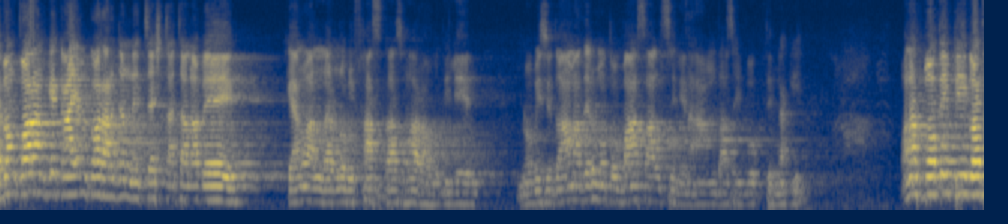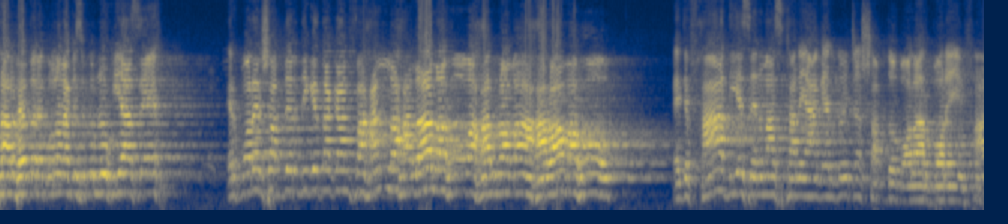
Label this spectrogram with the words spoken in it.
এবং কোরআনকে কায়েম করার জন্য চেষ্টা চালাবে, কেন আল্লাহর নবী ফাস্তা হারাহ দিলেন? নবীজি তো আমাদের মতো বাসাল ছিলেন, আন্দাজে বকতেন নাকি? ওনার প্রতিটি কথার ভেতরে কোনো না কিছু লুকিয়ে আছে। এর পরের শব্দের দিকে তাকান, ফাহাল্লা হালালাহু ওয়া হারামা হারামাহু। এই যে ফা দিয়েছেন মাঝখানে, আগের দুইটা শব্দ বলার পরে ফা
